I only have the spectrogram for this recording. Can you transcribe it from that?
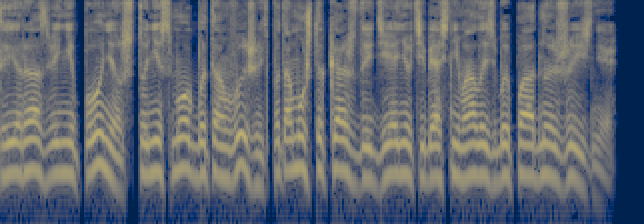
Ты разве не понял, что не смог бы там выжить, потому что каждый день у тебя снималось бы по одной жизни?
